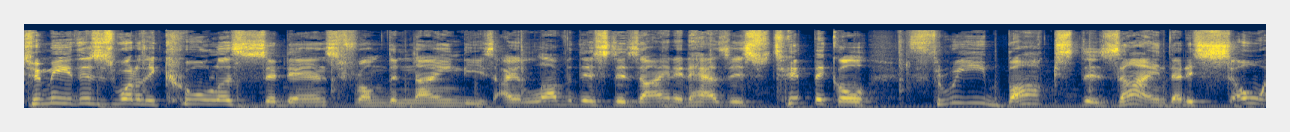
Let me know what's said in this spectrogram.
To me, this is one of the coolest sedans from the 90s. I love this design. It has this typical three box design that is so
